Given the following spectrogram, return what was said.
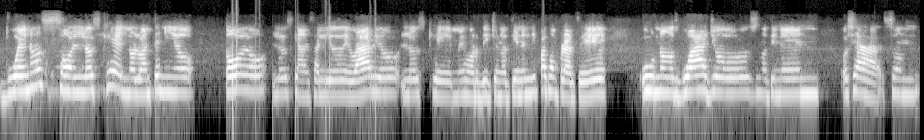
buenos son los que no lo han tenido todo, los que han salido de barrio, los que, mejor dicho, no tienen ni para comprarse unos guayos, no tienen, o sea, son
